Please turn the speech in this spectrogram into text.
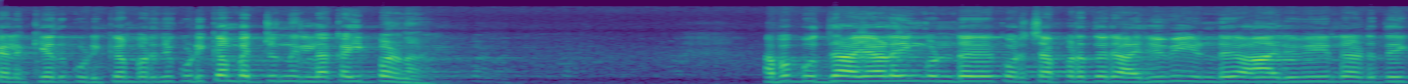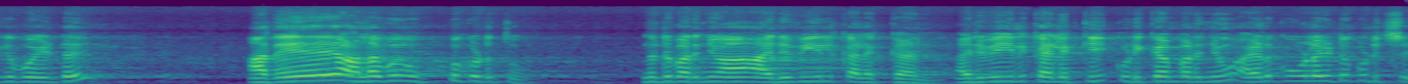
കലക്കിയത് കുടിക്കാൻ പറഞ്ഞു കുടിക്കാൻ പറ്റുന്നില്ല കയ്പാണ് അപ്പോൾ ബുദ്ധ അയാളെയും കൊണ്ട് കുറച്ചപ്പുറത്ത് ഒരു അരുവിയുണ്ട്. ആ അരുവിന്റെ അടുത്തേക്ക് പോയിട്ട് അതേ അളവ് ഉപ്പ് കൊടുത്തു. എന്നിട്ട് പറഞ്ഞു ആ അരുവിയിൽ കലക്കാൻ. അരുവിയിൽ കലക്കി കുടിക്കാൻ പറഞ്ഞു. അയാൾ കൂളായിട്ട് കുടിച്ച്.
